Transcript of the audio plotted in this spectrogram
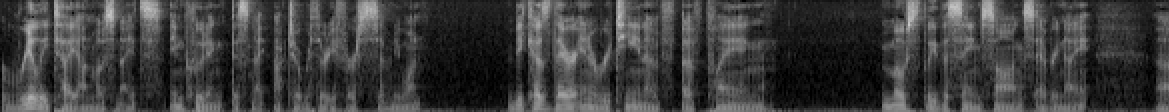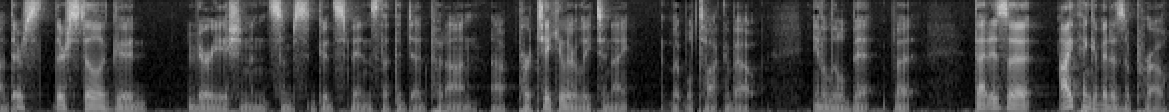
really tight on most nights, including this night, October 31st, 71. Because they're in a routine of, of playing mostly the same songs every night, uh, there's there's still a good variation and some good spins that the Dead put on, uh, particularly tonight that we'll talk about in a little bit. But that is a I think of it as a pro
